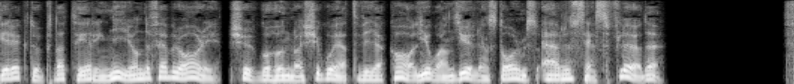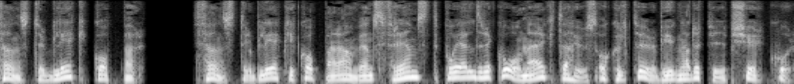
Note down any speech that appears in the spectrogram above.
Direktuppdatering 9 februari 2021 via Carl-Johan Gyllenstorms RSS-flöde. Fönsterblek koppar. Fönsterblek i koppar används främst på äldre K-märkta hus och kulturbyggnader typ kyrkor.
